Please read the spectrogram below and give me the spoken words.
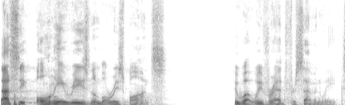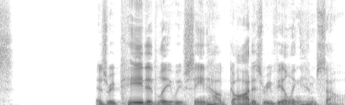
That's the only reasonable response what we've read for seven weeks. As repeatedly we've seen how God is revealing himself.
